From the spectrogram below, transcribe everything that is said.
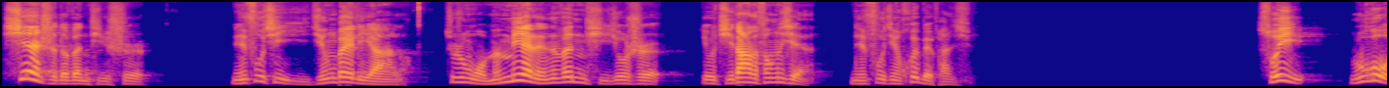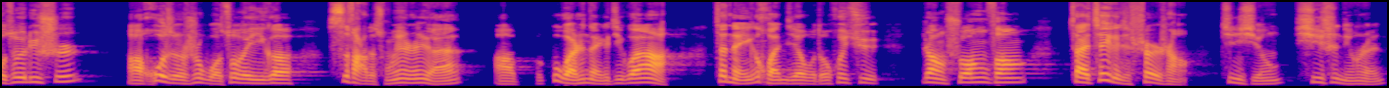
现实的问题是，您父亲已经被立案了，就是我们面临的问题就是有极大的风险，您父亲会被判刑。所以，如果我作为律师啊，或者是我作为一个司法的从业人员啊，不管是哪个机关啊，在哪一个环节，我都会去。让双方在这个事儿上进行息事宁人，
